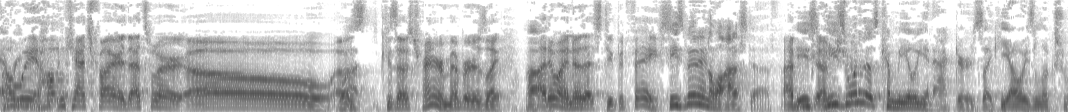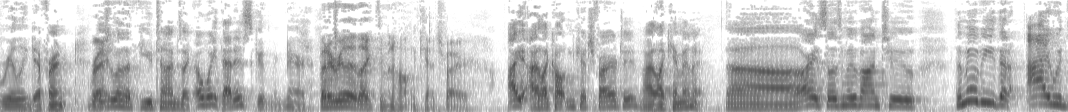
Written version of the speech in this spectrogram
every Oh wait, movie. *Halt and Catch Fire*. That's where. Oh, I was because I was trying to remember. It was like, why do I know that stupid face? He's been in a lot of stuff. I'm- he's I'm he's sure. one of those chameleon actors. Like he always looks really different. Right. He's one of the few times like, oh wait, that is Scoot McNairy. but I really liked him in *Halt and Catch Fire*. I, I like Halt and Catch Fire too. I like him in it. Uh, all right, so let's move on to the movie that I would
